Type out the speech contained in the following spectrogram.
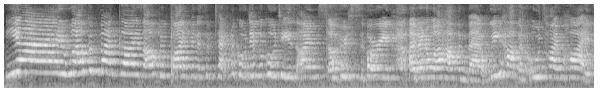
Yay! Welcome back, guys. After five minutes of technical difficulties, I am so sorry. I don't know what happened there. We have an all-time high.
